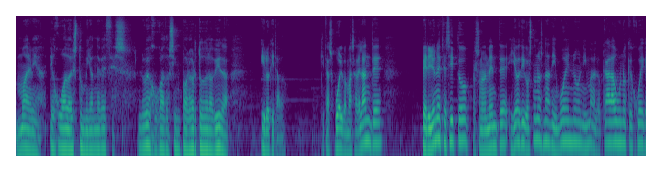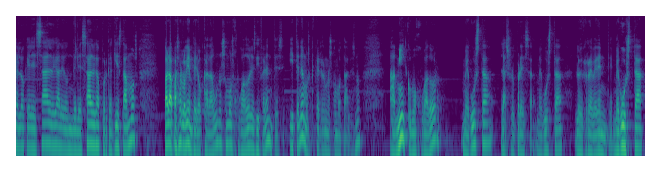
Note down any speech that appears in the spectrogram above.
Madre mía, he jugado esto un millón de veces. Lo he jugado sin parar toda la vida. Y lo he quitado. Quizás vuelva más adelante. Pero yo necesito, personalmente, y yo digo, esto no es nada ni bueno ni malo, cada uno que juegue lo que le salga, de donde le salga, porque aquí estamos para pasarlo bien, pero cada uno somos jugadores diferentes y tenemos que querernos como tales, ¿no? A mí como jugador me gusta la sorpresa, me gusta lo irreverente, me gusta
